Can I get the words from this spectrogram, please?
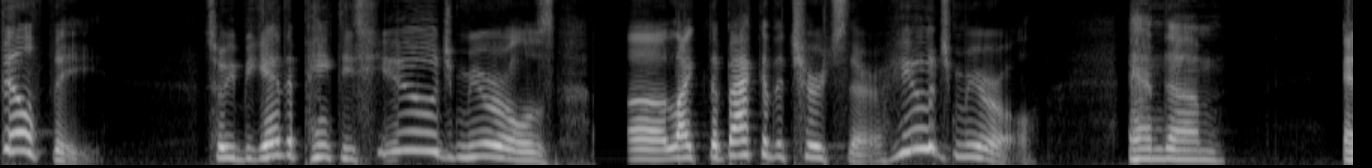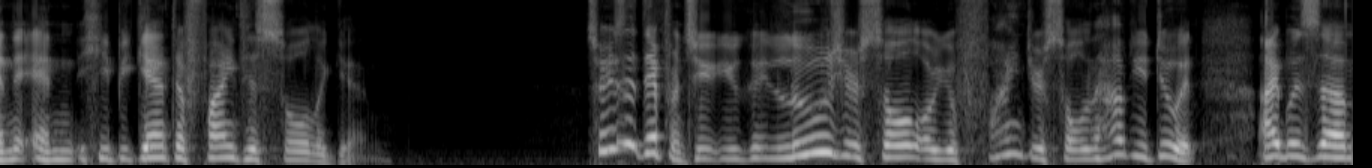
filthy. So he began to paint these huge murals, uh, like the back of the church there, huge mural. And, um, and, and he began to find his soul again. So here's the difference you, you lose your soul or you find your soul. And how do you do it? I was um,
